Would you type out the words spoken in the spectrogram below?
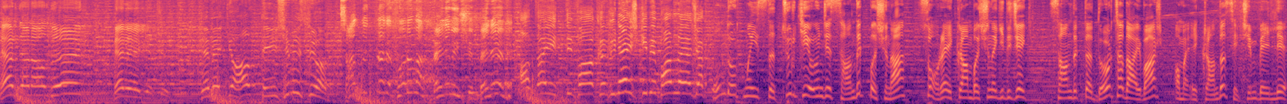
Nereden aldık? Nereye getirdik? Demek ki halk değişim istiyor. Sandıkları korumak benim işim benim. Ata ittifakı güneş gibi parlayacak. 14 Mayıs'ta Türkiye önce sandık başına sonra ekran başına gidecek. Sandıkta 4 aday var ama ekranda seçim belli.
